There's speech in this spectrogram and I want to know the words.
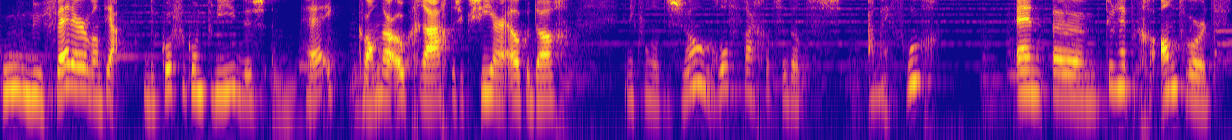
hoe nu verder? Want ja, de koffiecompagnie, dus hè, ik kwam daar ook graag. Dus ik zie haar elke dag. En ik vond het zo'n rotvraag dat ze dat aan mij vroeg. En ehm, toen heb ik geantwoord,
